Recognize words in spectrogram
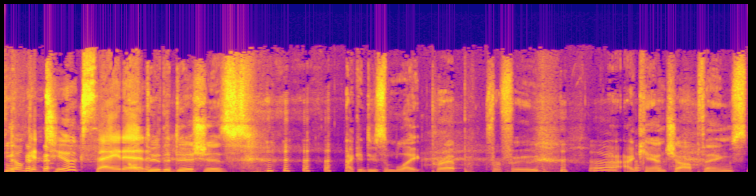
Don't get too excited. I'll do the dishes. I can do some light prep for food. I, I can chop things.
